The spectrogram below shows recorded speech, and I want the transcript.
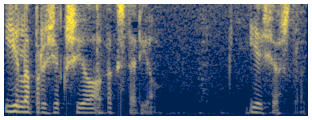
i la projecció exterior. I això és tot.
